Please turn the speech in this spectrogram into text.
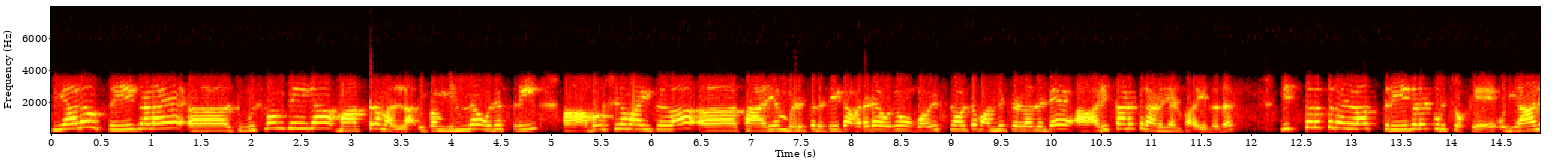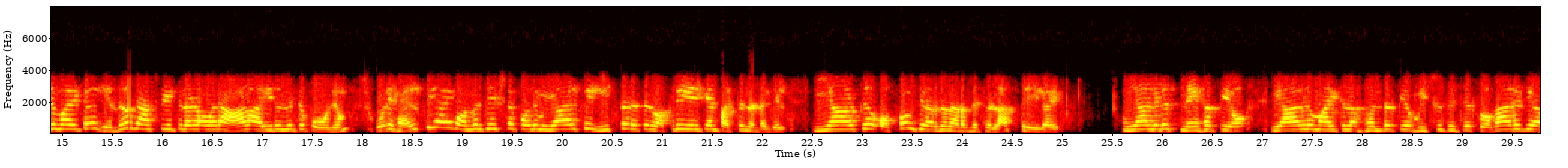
ഇയാൾ സ്ത്രീകളെ ചൂഷണം ചെയ്യുക മാത്രമല്ല ഇപ്പം ഇന്ന് ഒരു സ്ത്രീ അബോഷനുമായിട്ടുള്ള കാര്യം വെളിപ്പെടുത്തിയിട്ട് അവരുടെ ഒരു വോയിസ് നോട്ട് വന്നിട്ടുള്ളതിന്റെ അടിസ്ഥാനത്തിലാണ് ഞാൻ പറയുന്നത്. ഇത്തരത്തിലുള്ള സ്ത്രീകളെ കുറിച്ചൊക്കെ ഞാനുമായിട്ട് എതിർ രാഷ്ട്രീയത്തിലുള്ള ഒരാളായിരുന്നിട്ട് പോലും ഒരു ഹെൽത്തി ആയ കോൺവെർസേഷനെ പോലും ഇയാൾക്ക് ഇത്തരത്തിൽ വക്രീകരിക്കാൻ പറ്റുന്നുണ്ടെങ്കിൽ ഇയാൾക്ക് ഒപ്പം ചേർന്ന് നടന്നിട്ടുള്ള സ്ത്രീകൾ ഇയാളുടെ സ്നേഹത്തെയോ ഇയാളുമായിട്ടുള്ള ബന്ധത്തെയോ വിശ്വസിച്ച് സ്വകാര്യത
